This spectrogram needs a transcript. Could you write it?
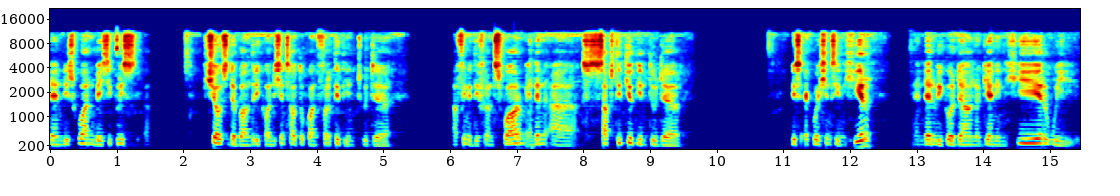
then this one basically uh, shows the boundary conditions how to convert it into the finite difference form and then uh, substitute into the these equations in here and then we go down again in here. We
